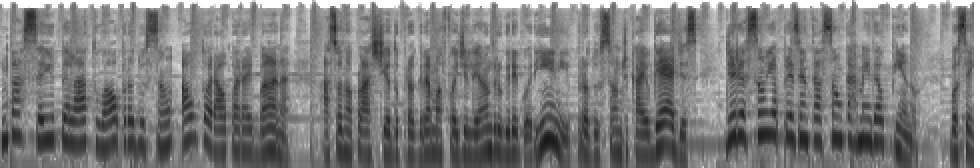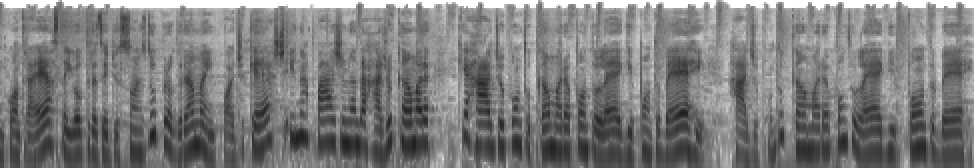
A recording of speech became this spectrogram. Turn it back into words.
um passeio pela atual produção autoral paraibana. A sonoplastia do programa foi de Leandro Gregorini, produção de Caio Guedes, direção e apresentação Carmen Delpino. Você encontra esta e outras edições do programa em podcast e na página da Rádio Câmara, que é radio.câmara.leg.br, radio.câmara.leg.br.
